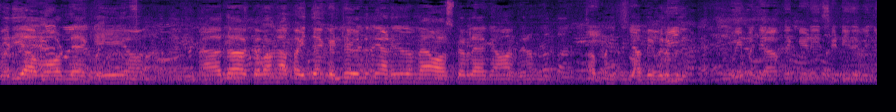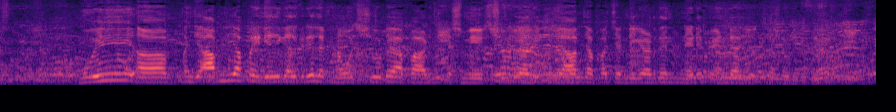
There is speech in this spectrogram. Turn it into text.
ਵਧੀਆ ਅਵਾਰਡ ਲੈ ਕੇ ਮੈਂ ਤਾਂ ਕਵਾਂਗਾ ਆਪਾਂ ਇਦਾਂ ਇਕੱਠੇ ਹੋਏ ਲੁਧਿਆਣੇ ਜਦੋਂ ਮੈਂ ਆਸਕਰ ਲੈ ਕੇ ਆਵਾਂ ਫਿਲਮ ਆਪਣੀ ਪੰਜਾਬੀ ਫਿਲਮ ਲਈ ਮੂਵੀ ਪੰਜਾਬ ਦੇ ਕਿਹੜੇ ਸਿਟੀ ਦੇ ਵਿੱਚ ਸ਼ੂਟ ਹੈ? ਮੂਵੀ ਪੰਜਾਬ ਦੀ ਆਪਾਂ ਇੰਡੀਆ ਦੀ ਗੱਲ ਕਰੀਏ ਲਖਨਊ 'ਚ ਸ਼ੂਟ ਹੋਇਆ ਪਾਰਟ ਜੀ ਕਸ਼ਮੀਰ 'ਚ ਸ਼ੂਟ ਹੋਇਆ ਸੀ ਪੰਜਾਬ 'ਚ ਆਪਾਂ ਚੰਡੀਗੜ੍ਹ ਦੇ ਨੇੜੇ ਪਿੰਡ ਆ ਜੀ ਉੱਥੇ ਸ਼ੂਟ ਕੀਤੀ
